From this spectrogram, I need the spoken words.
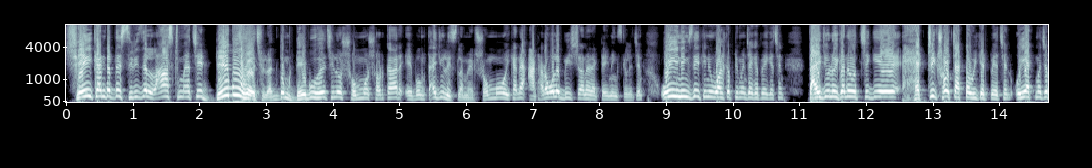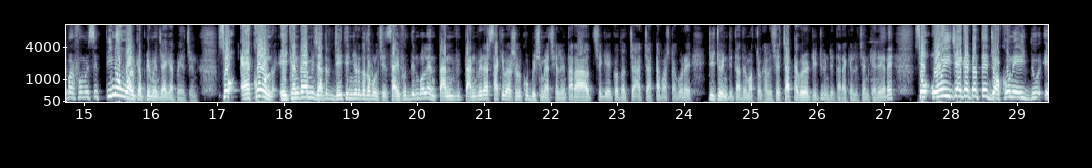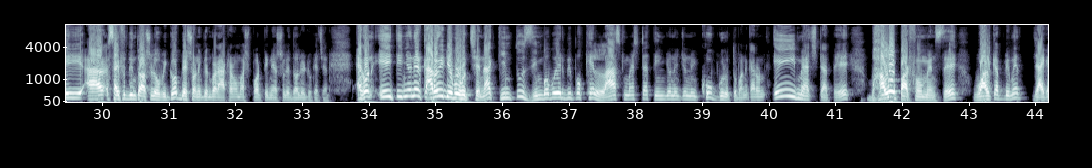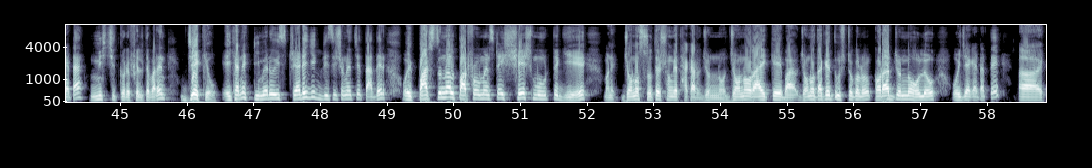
সেইখানটাতে সিরিজের লাস্ট ম্যাচে ডেবু হয়েছিল, একদম ডেবু হয়েছিল সৌম্য সরকার এবং তাইজুল ইসলামের। সৌম্য ওইখানে আঠারো বলে বিশ রানের একটা ইনিংস খেলেছেন। ওই ইনিংস দিয়ে তিনি ওয়ার্ল্ড কাপ টিমের জায়গা পেয়ে গেছেন। তাইজুল ওইখানে হচ্ছে গিয়ে হ্যাট্রিক সহ চারটা উইকেট পেয়েছেন। ওই এক ম্যাচের পারফরমেন্সে তিনিও ওয়ার্ল্ড কাপ টিমের জায়গা পেয়েছেন। সো এখন এইখানটা আমি যাদের যেই তিনজনের কথা বলছি, সাইফুদ্দিন বলেন, তানভি- তানভীর আর সাকিব আসলে খুব বেশি ম্যাচ খেলেন। তারা হচ্ছে গিয়ে কত চার- চারটা পাঁচটা করে টি টোয়েন্টি তাদের মাত্র খেলেছে। চারটা করে টি টোয়েন্টি তারা খেলেছেন ক্যারিয়ারে সো ওই জায়গাটাতে যখন এই দু এই আহ, সাইফুদ্দিন তো আসলে অভিজ্ঞ বেশ অনেকদিন পর আঠারো মাস পর তিনি আসলে দলে ঢুকেছেন। এখন এই তিনজনের কারোই ডেবো হচ্ছে না কিন্তু জিম্বাবুয়ের বিপক্ষে লাস্ট ম্যাচটা তিনজনের জন্যই খুব গুরুত্বপূর্ণ কারণ এই ম্যাচটাতে ভালো পারফরমেন্সে ওয়ার্ল্ড কাপ টিমের জায়গাটা নিশ্চিত করে ফেলতে পারেন যে কেউ। এইখানে টিমের ওই স্ট্র্যাটেজিক ডিসিশন হচ্ছে তাদের ওই পার্সোনাল পারফরমেন্সটাই শেষ মুহূর্তে গিয়ে মানে জনস্রোতের সঙ্গে থাকার জন্য জনরায়কে বা জনতাকে তুষ্ট কর- করার জন্য হলেও ওই জায়গাটাতে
